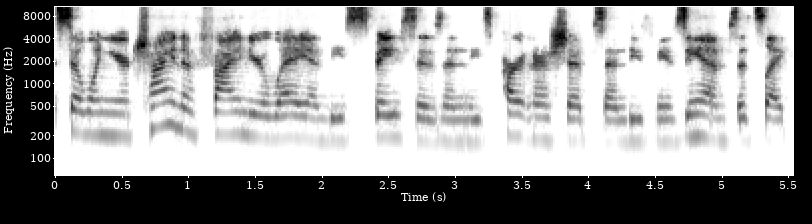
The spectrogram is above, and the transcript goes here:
so when you're trying to find your way in these spaces and these partnerships and these museums, it's like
